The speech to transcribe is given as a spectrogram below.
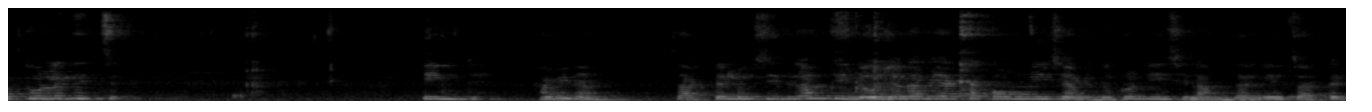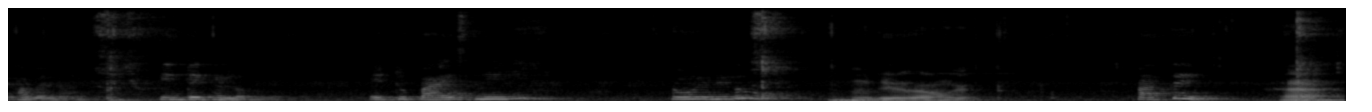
আর তুলে দিচ্ছে। তিনটে খাবি না? চারটে লুচি দিলাম তিনটে। ওই জন্য আমি একটা কম নিয়েছি আমি দুটো নিয়েছিলাম। জানি ও চারটে খাবে না। তিনটে খেলো। একটু পায়েস নিয়ে তোমাকে দিয়ে দেবো? দিয়ে দাও আমাকে পাতে? হ্যাঁ।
